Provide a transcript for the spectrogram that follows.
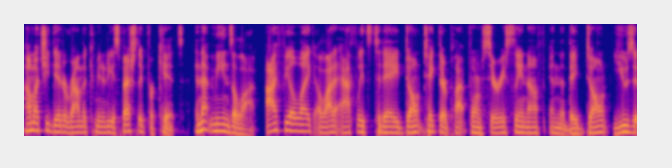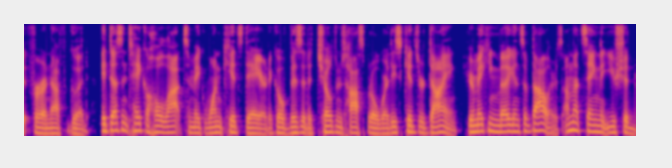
how much he did around the community, especially for kids. And that means a lot. I feel like a lot of athletes today don't take their platform seriously enough and that they don't use it for enough good it doesn't take a whole lot to make one kid's day or to go visit a children's hospital where these kids are dying. You're making millions of dollars. I'm not saying that you should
